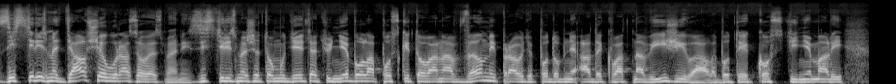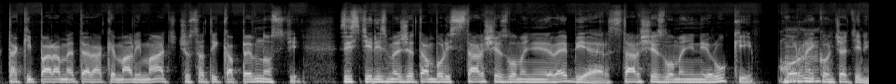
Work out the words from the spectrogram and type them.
Zistili sme ďalšie úrazové zmeny. Zistili sme, že tomu dieťaťu nebola poskytovaná veľmi pravdepodobne adekvátna výživa, lebo tie kosti nemali taký parameter, aké mali mať, čo sa týka pevnosti. Zistili sme, že tam boli staršie zlomeniny rebier, staršie zlomeniny ruky, hornej mm-hmm. končatiny.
